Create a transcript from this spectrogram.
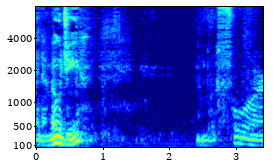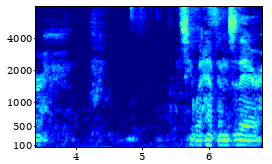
an emoji. Number four. Let's see what happens there.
